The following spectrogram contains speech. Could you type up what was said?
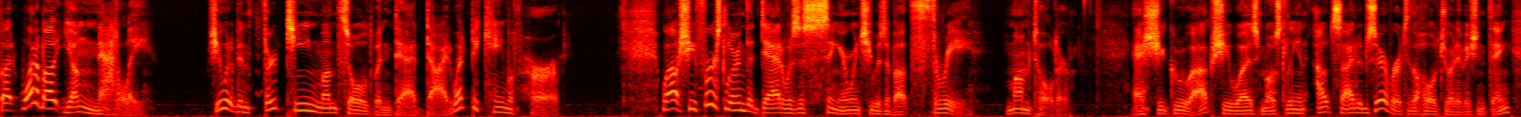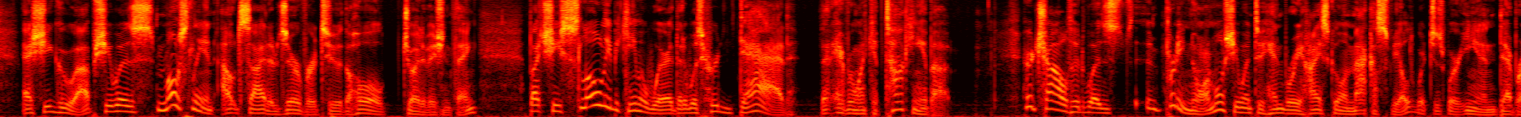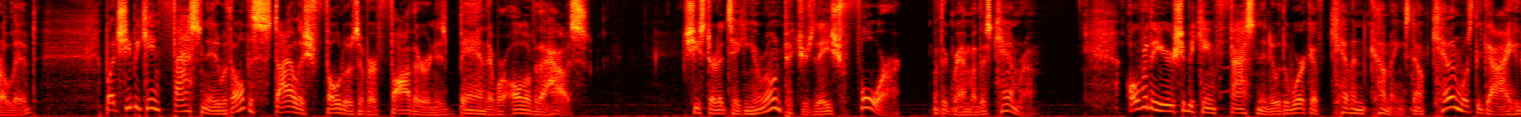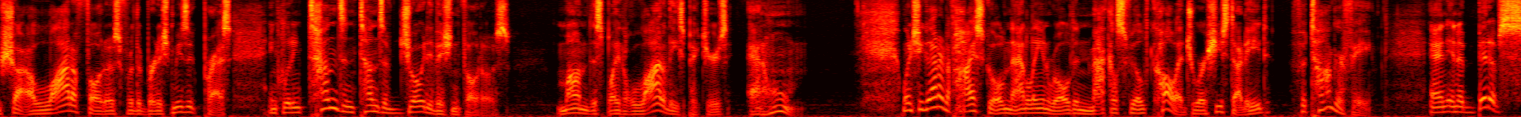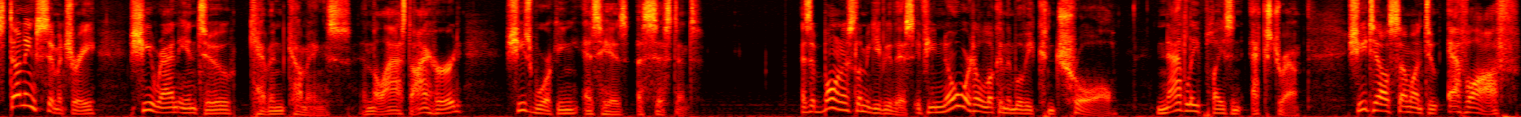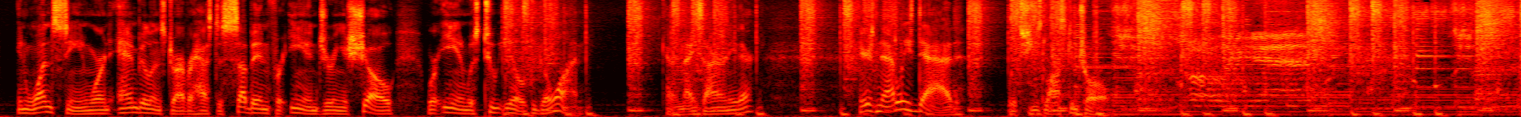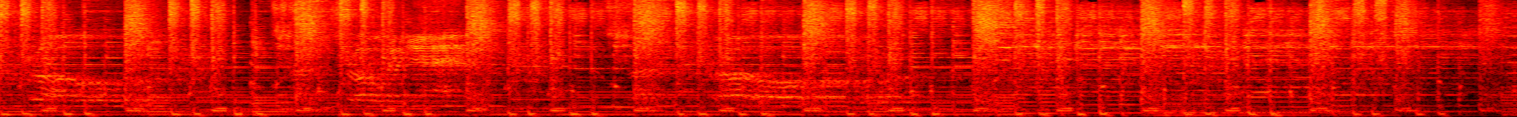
But what about young Natalie? She would have been 13 months old when Dad died. What became of her? Well, she first learned that Dad was a singer when she was about three. Mom told her. As she grew up, she was mostly an outside observer to the whole Joy Division thing. As she grew up, she was mostly an outside observer to the whole Joy Division thing. But she slowly became aware that it was her dad that everyone kept talking about. Her childhood was pretty normal. She went to Henbury High School in Macclesfield, which is where Ian and Deborah lived. But she became fascinated with all the stylish photos of her father and his band that were all over the house. She started taking her own pictures at age four with her grandmother's camera. Over the years, she became fascinated with the work of Kevin Cummins. Now, Kevin was the guy who shot a lot of photos for the British music press, including tons and tons of Joy Division photos. Mom displayed a lot of these pictures at home. When she got out of high school, Natalie enrolled in Macclesfield College, where she studied photography. And in a bit of stunning symmetry, she ran into Kevin Cummins. And the last I heard, she's working as his assistant. As a bonus, let me give you this. If you know where to look in the movie Control, Natalie plays an extra. She tells someone to F off in one scene where an ambulance driver has to sub in for Ian during a show where Ian was too ill to go on. Kind of nice irony there. Here's Natalie's dad with She's Lost Control.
